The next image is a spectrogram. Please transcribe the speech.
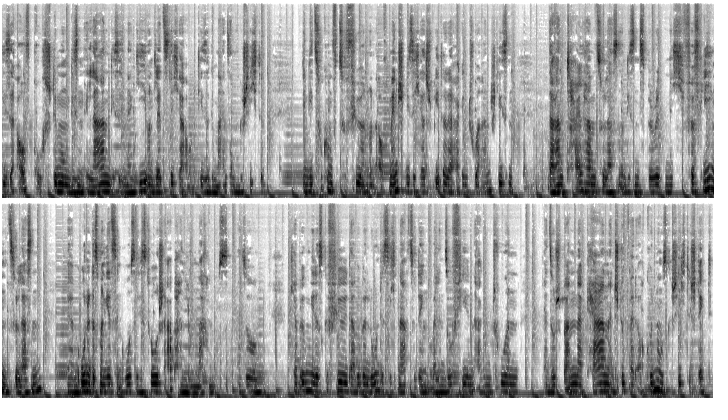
diese Aufbruchsstimmung, diesen Elan, diese Energie und letztlich ja auch diese gemeinsame Geschichte in die Zukunft zu führen und auch Menschen, die sich erst später der Agentur anschließen, daran teilhaben zu lassen und diesen Spirit nicht verfliegen zu lassen, ähm, ohne dass man jetzt eine große historische Abhandlung machen muss. Also ich habe irgendwie das Gefühl, darüber lohnt es sich nachzudenken, weil in so vielen Agenturen ein so spannender Kern, ein Stück weit auch Gründungsgeschichte steckt,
